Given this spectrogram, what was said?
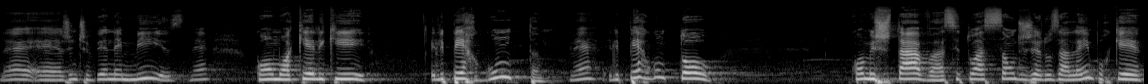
né, é, a gente vê Neemias, né, como aquele que ele pergunta, né? Ele perguntou como estava a situação de Jerusalém, porque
